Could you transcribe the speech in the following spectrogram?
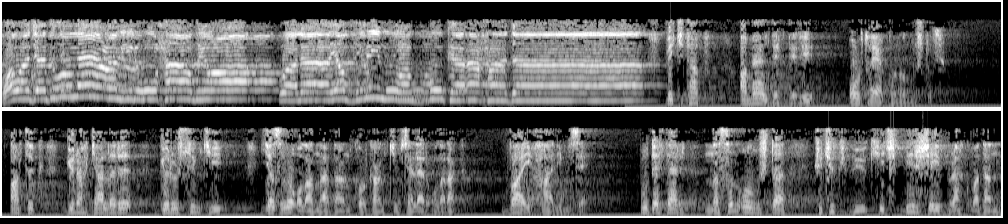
ووجدوا ما عملوا حاضرا ولا يظلم ربك أحدا Ve kitap amel defteri ortaya konulmuştur. Artık günahkarları görürsün ki yazılı olanlardan korkan kimseler olarak vay halimize. Bu defter nasıl olmuş da küçük büyük hiçbir şey bırakmadan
